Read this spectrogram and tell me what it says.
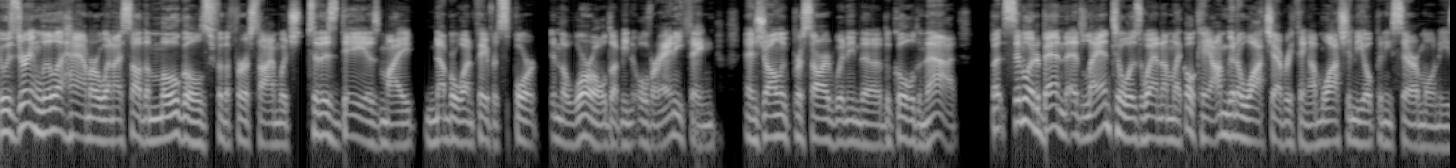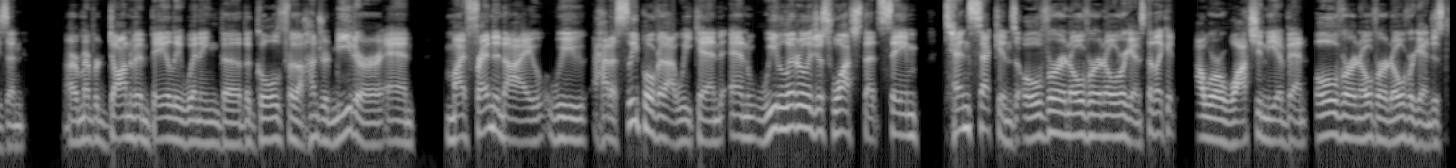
it was during Lillehammer when I saw the moguls for the first time, which to this day is my number one favorite sport in the world. I mean, over anything. And Jean Luc Brassard winning the, the gold in that. But similar to Ben, Atlanta was when I'm like, okay, I'm going to watch everything. I'm watching the opening ceremonies. And I remember Donovan Bailey winning the, the gold for the 100 meter. And my friend and I, we had a sleepover that weekend and we literally just watched that same 10 seconds over and over and over again. Instead like an hour watching the event over and over and over again, just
